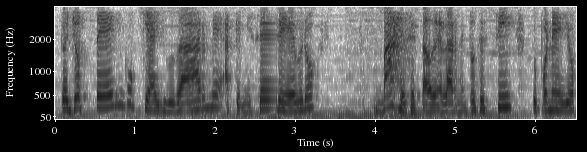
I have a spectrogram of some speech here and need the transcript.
Entonces yo tengo que ayudarme a que mi cerebro baje ese estado de alarma. Entonces sí, supone, yo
